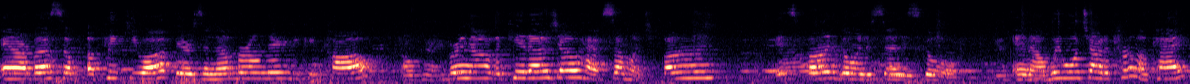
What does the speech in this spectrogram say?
and our bus will, will pick you up, there's a number on there you can call. Okay. Bring all the kiddos, y'all have so much fun. It's fun going to Sunday school. And uh, we want y'all to come, okay?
